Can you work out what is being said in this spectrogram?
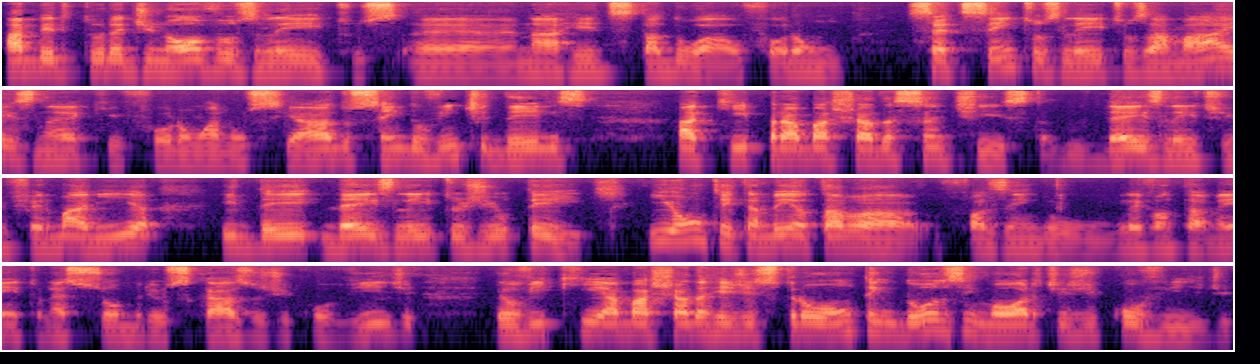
abertura de novos leitos é, na rede estadual. Foram 700 leitos a mais, né, que foram anunciados, sendo 20 deles aqui para a Baixada Santista, 10 leitos de enfermaria e 10 leitos de UTI. E ontem também eu estava fazendo um levantamento né, sobre os casos de Covid, eu vi que a Baixada registrou ontem 12 mortes de Covid.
